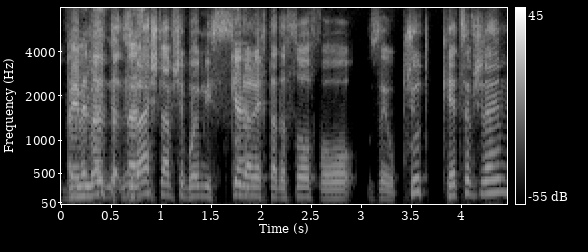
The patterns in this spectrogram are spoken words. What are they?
והם לא, אז- זה אז- לא היה שלב שבו הם ניסו כן. ללכת עד הסוף, או זהו, פשוט קצב שלהם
